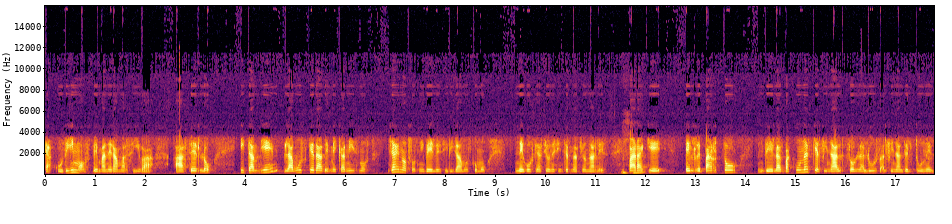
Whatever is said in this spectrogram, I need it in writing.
acudimos de manera masiva a hacerlo y también la búsqueda de mecanismos ya en otros niveles y digamos como negociaciones internacionales para que el reparto de las vacunas que al final son la luz al final del túnel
